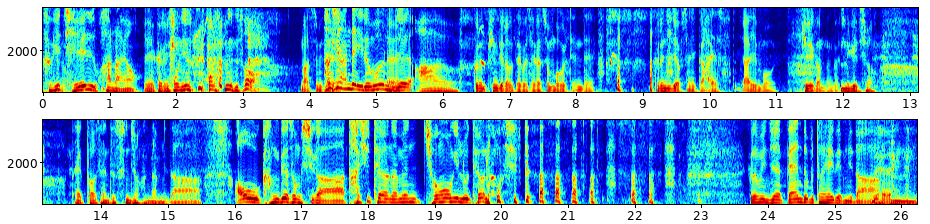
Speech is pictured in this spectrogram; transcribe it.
그게 제일 화나요. 예, 그러니까. 본인은 먹으면서 맞습니다. 당신 예. 이름은 네. 이제 아유. 그런 핑계라도 대고 제가 좀 먹을 텐데 그런 일이 없으니까 아예 아예 뭐 기회가 없는 거죠. 네, 그렇죠. 100% 순정한답니다. 아우 강대성 씨가 다시 태어나면 정홍일로 태어나고 싶다. 그러면 이제 밴드부터 해야 됩니다. 네. 음,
